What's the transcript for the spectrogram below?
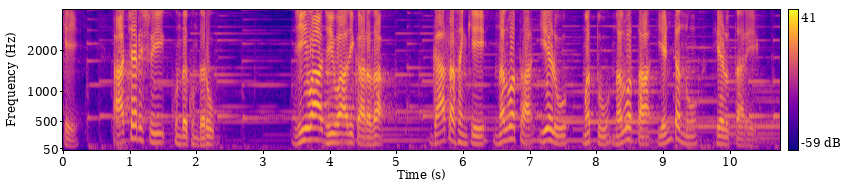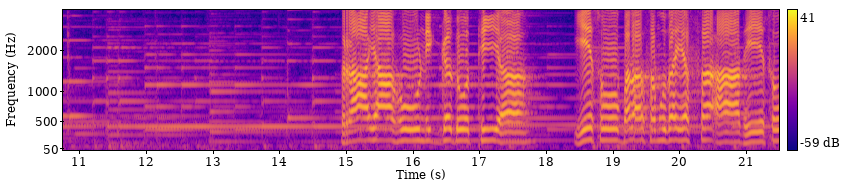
ಕೆ ಆಚಾರ್ಯ ಶ್ರೀ ಕುಂದಕುಂದರು. ಜೀವ ಜೀವಾಧಿಕಾರದ ಗಾಥಾ ಸಂಖ್ಯೆ ನಲವತ್ತ ಏಳು ಮತ್ತು ನಲವತ್ತ ಎಂಟನ್ನು ಹೇಳುತ್ತಾರೆ. ರಾಯಾಹು ನಿಗ್ಗದೋತ್ಥಿಯ ಏಸೋ ಬಲ ಸಮುದಯಸ್ಸ ಆದೇಶೋ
